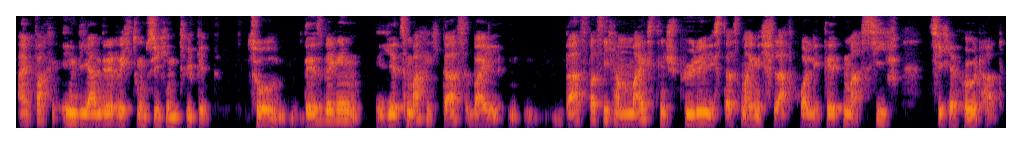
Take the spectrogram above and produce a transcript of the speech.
einfach in die andere Richtung sich entwickelt. So, deswegen, jetzt mache ich das, weil das, was ich am meisten spüre, ist, dass meine Schlafqualität massiv sich erhöht hat.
